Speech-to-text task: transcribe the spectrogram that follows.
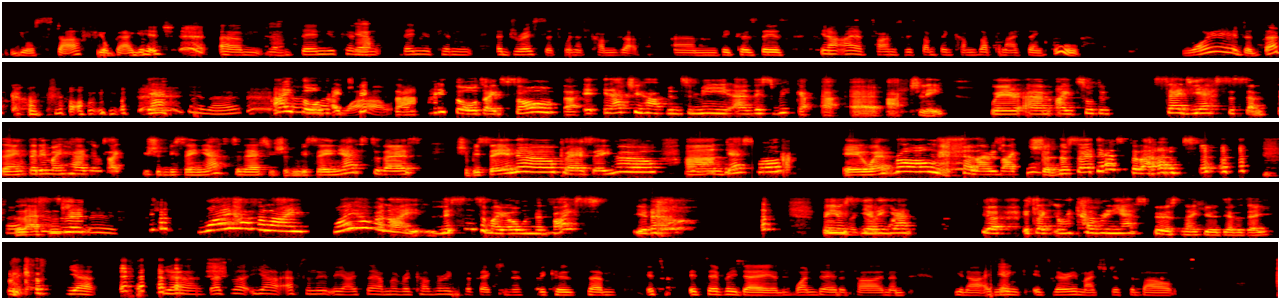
your stuff, your baggage, um, yeah. then you can yeah. then you can address it when it comes up. Um, because there's, you know, I have times where something comes up and I think, oh, where did that come from? Yeah. you know, I thought I'd wow. that. I thought I'd solved that. It, it actually happened to me uh, this week, uh, uh, actually, where um, I'd sort of said yes to something that in my head I was like, you shouldn't be saying yes to this. You shouldn't be saying yes to this. You should be saying no. Claire saying no. And guess what? It went wrong. And I was like, shouldn't have said yes to that. Lessons learned. Why haven't I why haven't I listened to my own advice? You know? but oh you, you're a yeah, yeah. It's like a recovering yes person. I heard the other day. yeah, yeah, that's what. Yeah, absolutely. I say I'm a recovering perfectionist because um, it's it's every day and one day at a time. And you know, I think yeah. it's very much just about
